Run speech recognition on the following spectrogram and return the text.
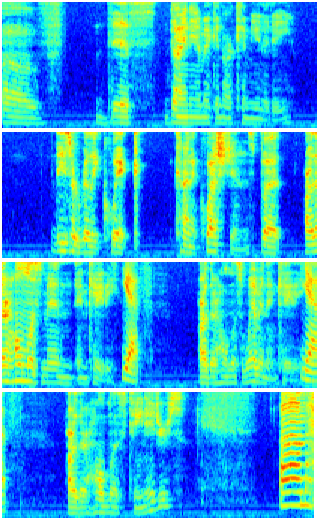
of this dynamic in our community. These are really quick kind of questions, but are there homeless men in Katy? Yes. Are there homeless women in Katy? Yes. Are there homeless teenagers? Um,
